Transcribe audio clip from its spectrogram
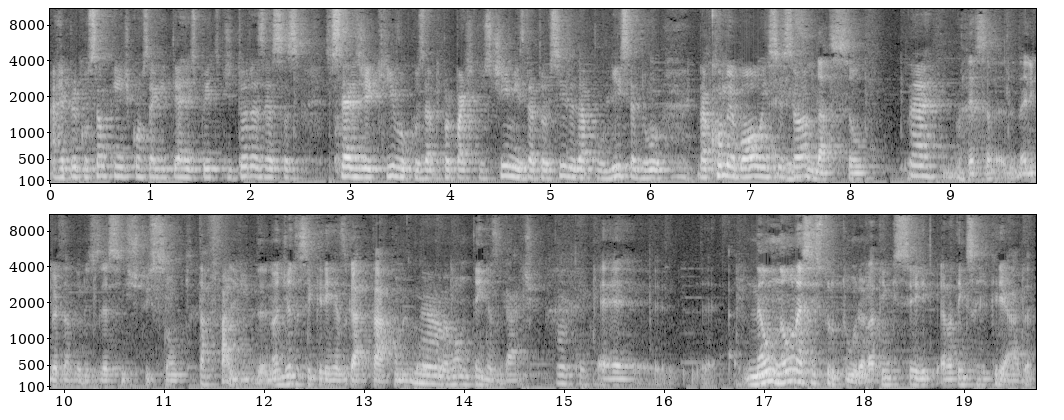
a repercussão que a gente consegue ter a respeito de todas essas séries de equívocos da- por parte dos times, da torcida, da polícia, do, da Comebol em si A só. refundação É, dessa, da Libertadores, dessa instituição que tá falida. Não adianta você querer resgatar a Comebol. Não. A Comebol não tem resgate. não tem. É, não, não nessa estrutura, ela tem que ser, ela tem que ser recriada.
